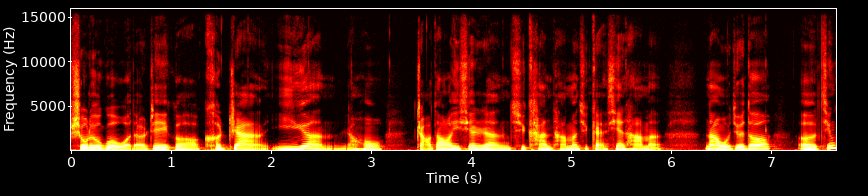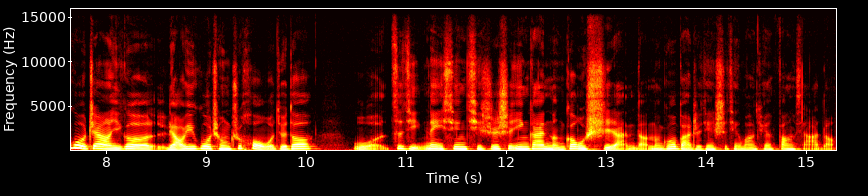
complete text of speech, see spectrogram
收留过我的这个客栈医院，然后。找到了一些人去看他们，去感谢他们。那我觉得，呃，经过这样一个疗愈过程之后，我觉得我自己内心其实是应该能够释然的，能够把这件事情完全放下的。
